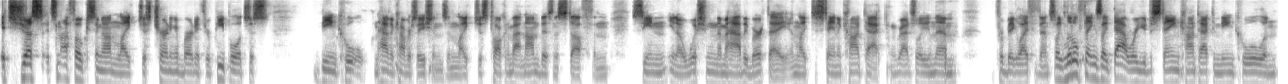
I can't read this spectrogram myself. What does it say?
it's just it's not focusing on like just churning and burning through people. It's just being cool and having conversations and like just talking about non-business stuff and seeing you know wishing them a happy birthday and like just staying in contact congratulating them for big life events like little things like that where you're just staying in contact and being cool and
